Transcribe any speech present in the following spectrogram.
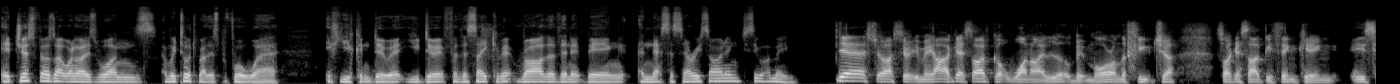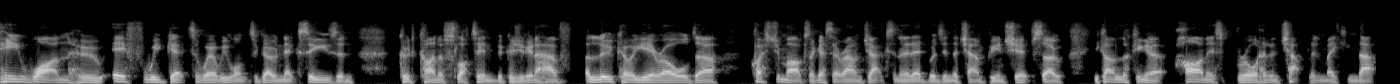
It just feels like one of those ones, and we talked about this before, where if you can do it, you do it for the sake of it, rather than it being a necessary signing. Do you see what I mean? Yeah, sure. I see what you mean. I guess I've got one eye a little bit more on the future. So I guess I'd be thinking, is he one who, if we get to where we want to go next season, could kind of slot in because you're going to have a Luco a year older, question marks, I guess, around Jackson and Edwards in the championship. So you're kind of looking at Harness, Broadhead, and Chaplin making that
